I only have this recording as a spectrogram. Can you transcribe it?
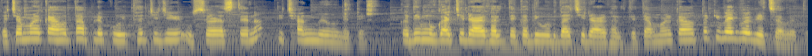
त्याच्यामुळे काय होतं आपल्या कुळिथाची जी उसळ असते ना ती छान मिळून येते. कधी मुगाची डाळ घालते कधी उडदाची डाळ घालते. त्यामुळे काय होतं की वेगवेगळी चव येते.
